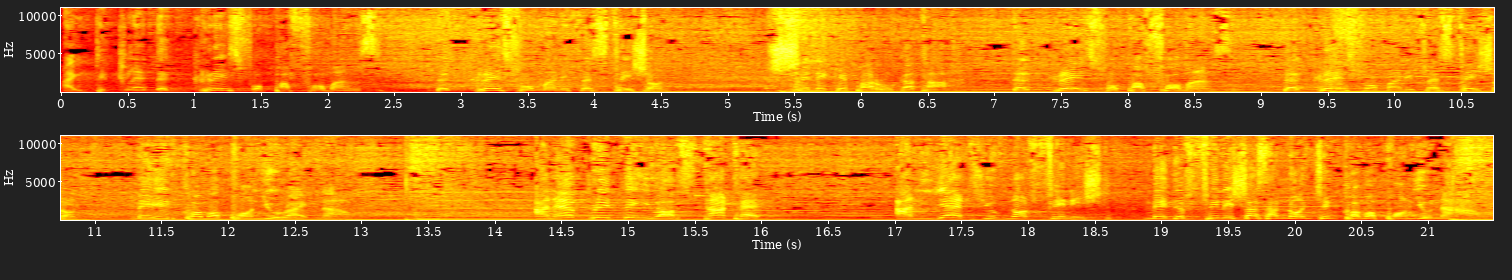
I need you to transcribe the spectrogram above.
I declare the grace for performance the grace for manifestation. The grace for performance the grace for manifestation. May it come upon you right now. And everything you have started and yet you've not finished may the finisher's anointing come upon you now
